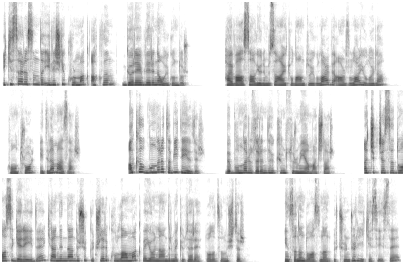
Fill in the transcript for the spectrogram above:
İkisi arasında ilişki kurmak aklın görevlerine uygundur. Hayvansal yönümüze ait olan duygular ve arzular yoluyla kontrol edilemezler. Akıl bunlara tabi değildir ve bunlar üzerinde hüküm sürmeyi amaçlar. Açıkçası doğası gereği de kendinden düşük güçleri kullanmak ve yönlendirmek üzere donatılmıştır. İnsanın doğasının üçüncül ilkesi ise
